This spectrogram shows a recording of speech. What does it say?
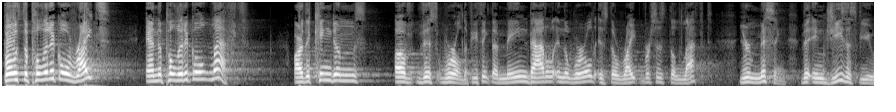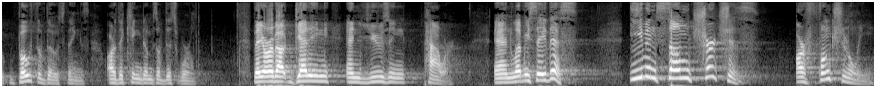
Both the political right and the political left are the kingdoms of this world. If you think the main battle in the world is the right versus the left, you're missing that in Jesus' view, both of those things are the kingdoms of this world. They are about getting and using power. And let me say this even some churches are functionally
